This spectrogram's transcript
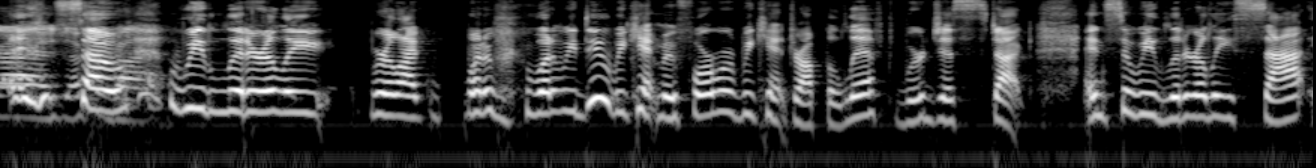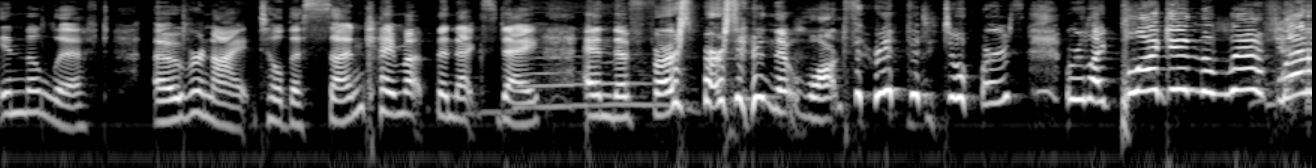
And so we literally were like, what do, we, what do we do? We can't move forward. We can't drop the lift. We're just stuck. And so we literally sat in the lift overnight till the sun came up the next day. And the first person that walked through the doors we're like, plug in the lift. Let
